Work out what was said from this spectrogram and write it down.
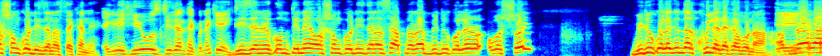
অসংখ্য ডিজাইন আছে এখানে। এগুলি হিউজ ডিজাইন থাকবে নাকি? ডিজাইনের কমতি নেই অসংখ্য ডিজাইন আছে। আপনারা ভিডিও কলের অবশ্যই ভিডিও কলে কিন্তু আর খুলে দেখাবো না। আপনারা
